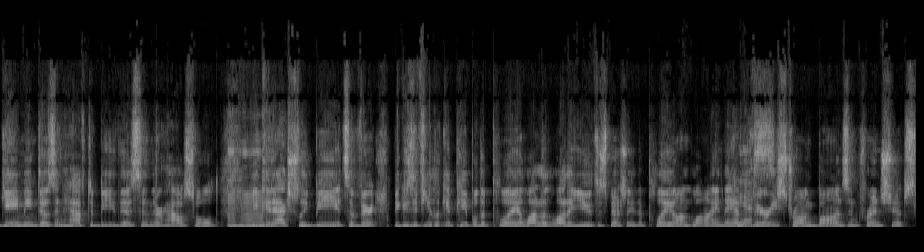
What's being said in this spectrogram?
gaming doesn't have to be this in their household, Mm-hmm. it can actually be, it's a very, because if you look at people that play, a lot of, a lot of youth, especially that play online, they have Yes. very strong bonds and friendships,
